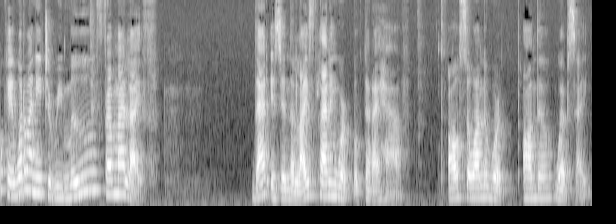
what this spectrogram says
okay, what do I need to remove from my life? That is in the life planning workbook that I have, also on the work on the website.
